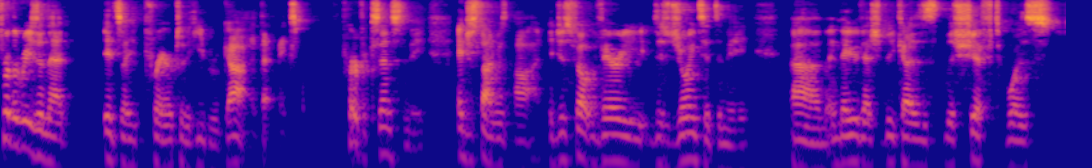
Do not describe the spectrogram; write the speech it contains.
for the reason that it's a prayer to the Hebrew God. That makes perfect sense to me. I just thought it was odd. It just felt very disjointed to me. Um, and maybe that's because the shift was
